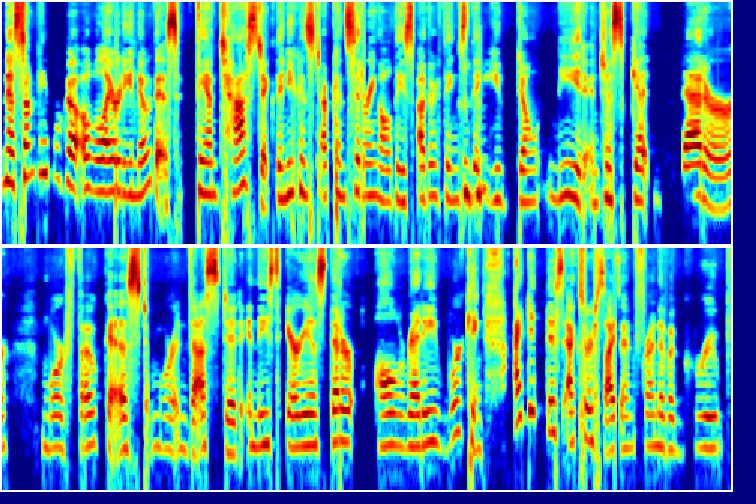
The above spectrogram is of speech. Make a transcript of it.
Now, some people go, Oh, well, I already know this. Fantastic. Then you can stop considering all these other things mm-hmm. that you don't need and just get better, more focused, more invested in these areas that are already working. I did this exercise in front of a group.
